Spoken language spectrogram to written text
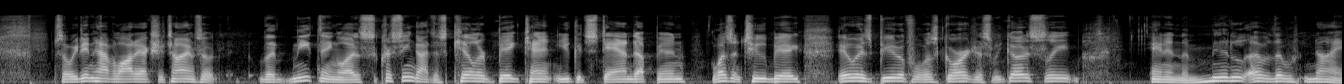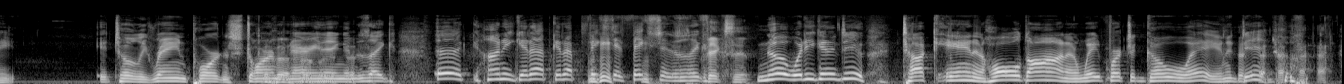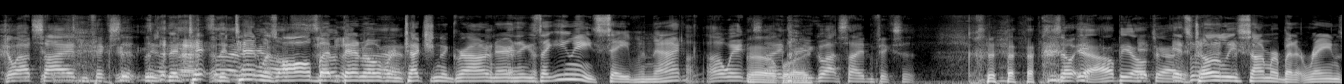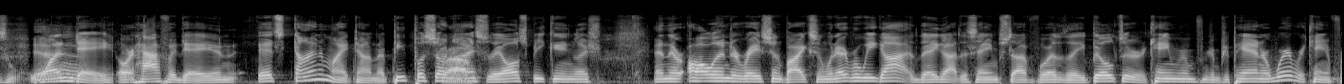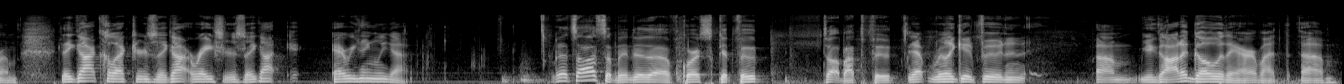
So we didn't have a lot of extra time. So the neat thing was Christine got this killer big tent you could stand up in. It wasn't too big. It was beautiful. It was gorgeous. We go to sleep, and in the middle of the night, it totally rained, poured, and stormed and everything. And it was like, honey, get up, get up, fix it, fix it. It was like, Fix it. No, what are you going to do? Tuck in and hold on and wait for it to go away. And it did. Go outside and fix it. the, the, tent, the tent was all but bent over and touching the ground and everything. It's like, you ain't saving that. I'll wait Oh, inside. boy. You go outside and fix it. So it- Yeah, I'll be all it- dry. It's totally summer, but it rains Yeah. one day or half a day, and it's dynamite down there. People are so Wow. nice; they all speak English, and they're all into racing bikes. And whatever we got, they got the same stuff, whether they built it or it came from, from Japan or wherever it came from. They got collectors, they got racers, they got everything we got. That's awesome. And uh, of course, good food. It's all about the food. Yep, really good food, and um, you got to go there. But um,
